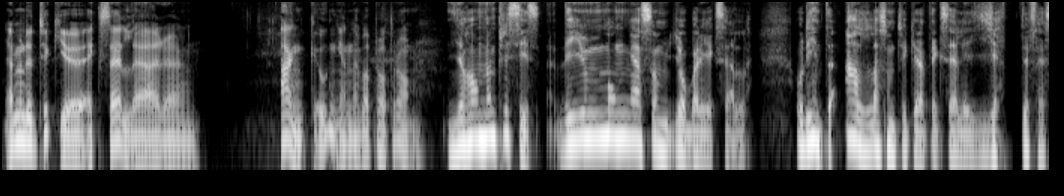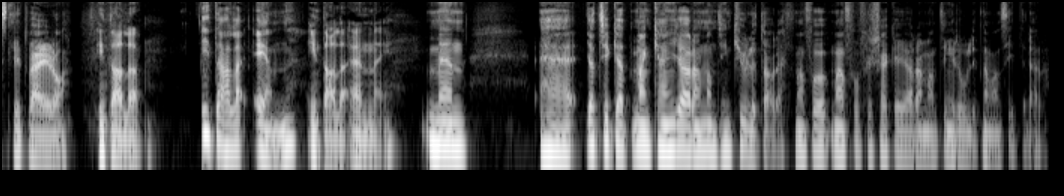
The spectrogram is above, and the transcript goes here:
Ja, men du tycker ju Excel är eh, ankungen, vad pratar du om? Ja, men precis. Det är ju många som jobbar i Excel och det är inte alla som tycker att Excel är jättefestligt varje dag. Inte alla. Inte alla än, Inte alla än, nej. men eh, jag tycker att man kan göra någonting kul av det. Man får, man får försöka göra någonting roligt när man sitter där och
